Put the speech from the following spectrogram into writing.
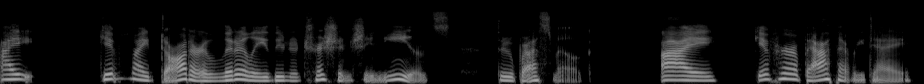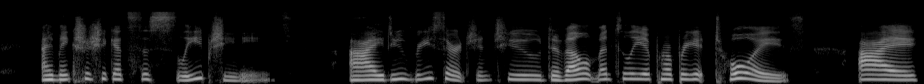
I give my daughter literally the nutrition she needs through breast milk. I give her a bath every day. I make sure she gets the sleep she needs. I do research into developmentally appropriate toys. I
